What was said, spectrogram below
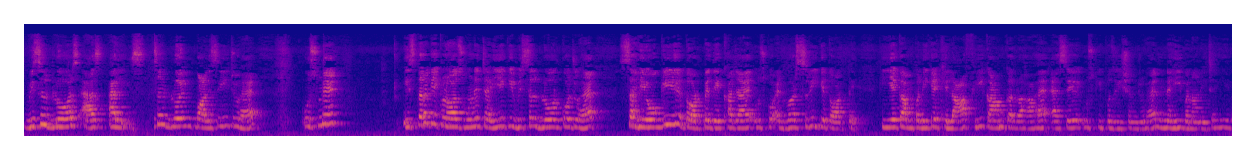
whistle blowers as Alice whistle blowing policy जो है, उसमें इस तरह के क्लॉज होने चाहिए कि विसल ब्लोअर को जो है सहयोगी तौर पे देखा जाए, उसको एडवर्सरी के तौर पे। कि ये कंपनी के खिलाफ ही काम कर रहा है, ऐसे उसकी पोजीशन जो है नहीं बनानी चाहिए।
